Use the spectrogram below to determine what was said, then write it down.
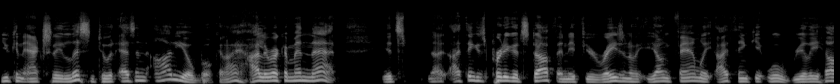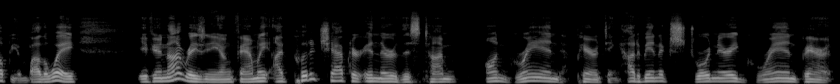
you can actually listen to it as an audiobook. And I highly recommend that. It's I think it's pretty good stuff. And if you're raising a young family, I think it will really help you. And by the way, if you're not raising a young family, I put a chapter in there this time on grandparenting, how to be an extraordinary grandparent.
